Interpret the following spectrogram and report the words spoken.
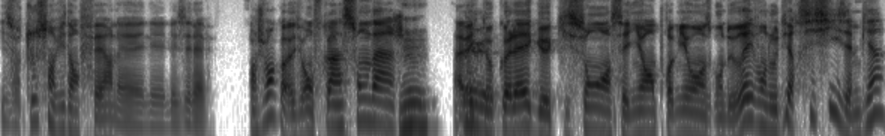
ils ont tous envie d'en faire, les, les, élèves. Franchement, on ferait un sondage mmh. avec nos collègues qui sont enseignants en premier ou en second degré, ils vont nous dire si, si, ils aiment bien.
